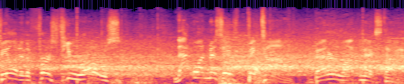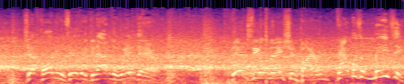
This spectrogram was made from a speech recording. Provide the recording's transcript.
feel it in the first few rows. That one misses big time. Better luck next time. Jeff Hardy was able to get out of the way there. There's the elimination, Byron. That was amazing.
